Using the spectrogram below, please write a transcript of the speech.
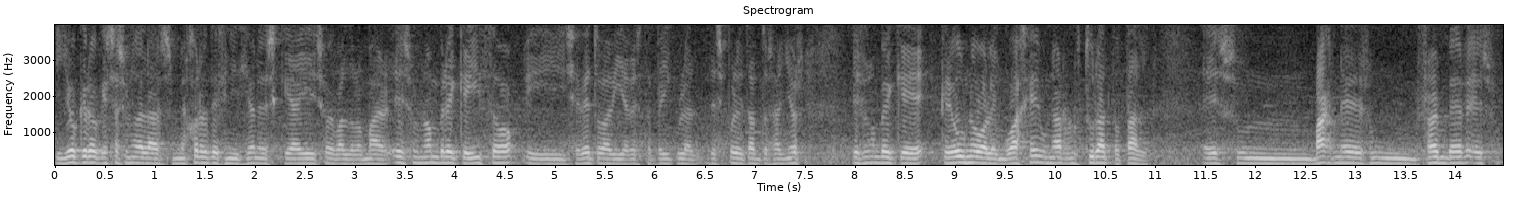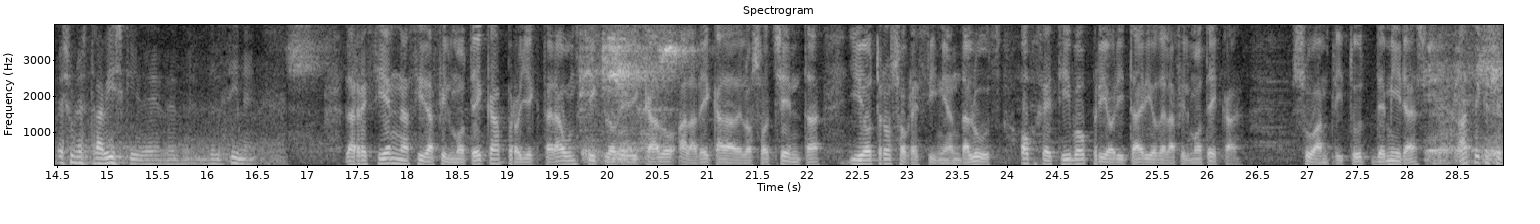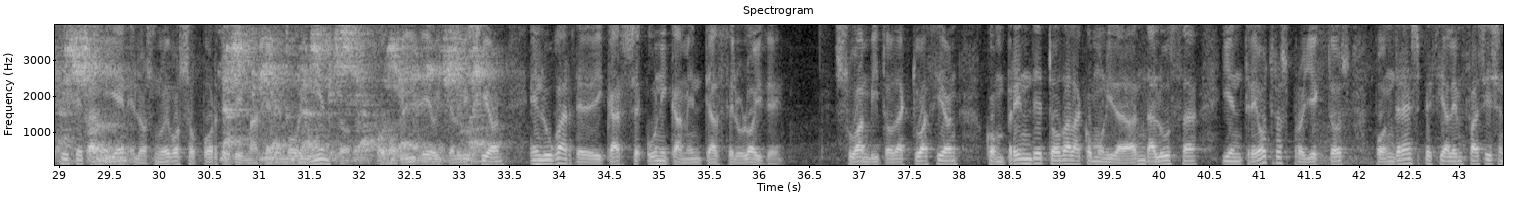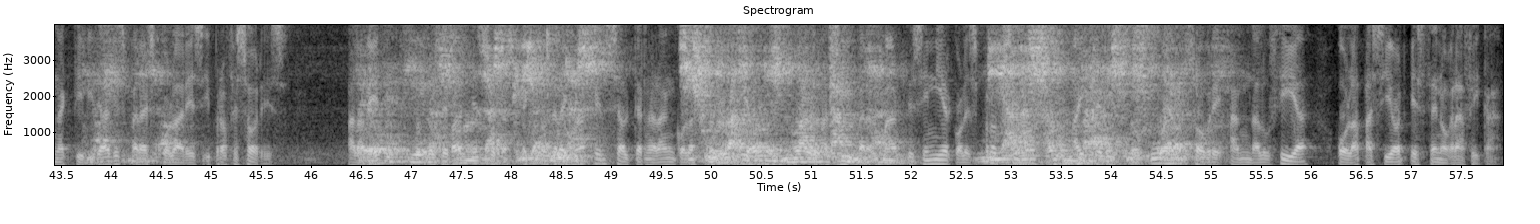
Y yo creo que esa es una de las mejores definiciones que hay sobre Valdelomar. Es un hombre que hizo, y se ve todavía en esta película después de tantos años, es un hombre que creó un nuevo lenguaje, una ruptura total. Es un Wagner, es un Schoenberg, es, un Stravinsky del cine. La recién nacida Filmoteca proyectará un ciclo dedicado a la década de los 80 y otro sobre cine andaluz, objetivo prioritario de la Filmoteca. Su amplitud de miras hace que se fije también en los nuevos soportes de imagen en movimiento, como vídeo y televisión, en lugar de dedicarse únicamente al celuloide. Su ámbito de actuación comprende toda la comunidad andaluza y, entre otros proyectos, pondrá especial énfasis en actividades para escolares y profesores. A la vez, los debates sobre aspectos de la imagen se alternarán con las proyecciones. Así, para el martes y miércoles próximos hay previsto uno sobre Andalucía, o la pasión escenográfica.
